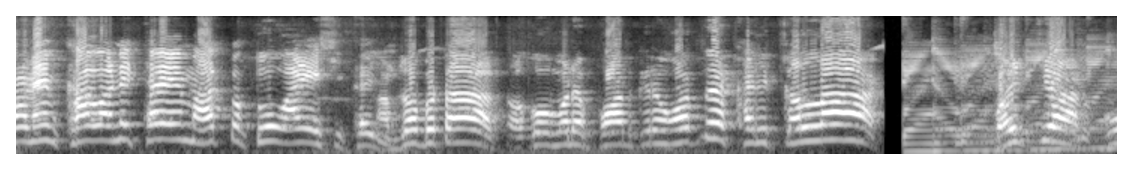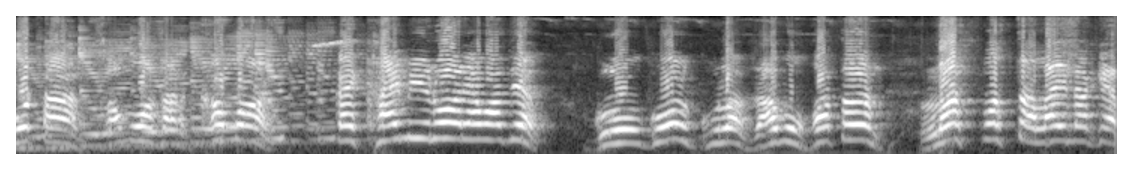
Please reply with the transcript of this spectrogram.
પણ એમ ખાવા નહીં થાય એમ હાથ પગ ધોવાય આવે છે ખાઈ આમ જો બેટા અગો મને ફોન કર્યો હોત ને ખાલી કલાક ભજીયા ગોટા સમોસા ને ખમણ કઈ ખામી નો રહેવા દે. ગોળ ગોળ ગુલાબ જાંબુ હોતન લસ પસ્તા લાઈ નાખે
